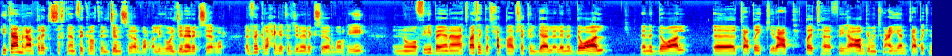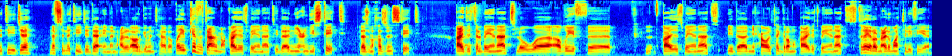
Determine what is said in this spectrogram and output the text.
هي تعمل عن طريق استخدام فكرة ال GenServer اللي هو ال generic server الفكرة حقت ال generic server هي إنه في بيانات ما تقدر تحطها بشكل دالة لأن الدوال لأن الدوال آه تعطيك إذا حطيتها فيها argument معين تعطيك نتيجة نفس النتيجة دائما على ال argument هذا. طيب كيف أتعامل مع قاعدة بيانات إذا أني عندي state لازم أخزن state قاعدة البيانات لو أضيف آه، قاعدة بيانات إذا أني حاولت أقرأ من قاعدة بيانات تتغير المعلومات اللي فيها.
